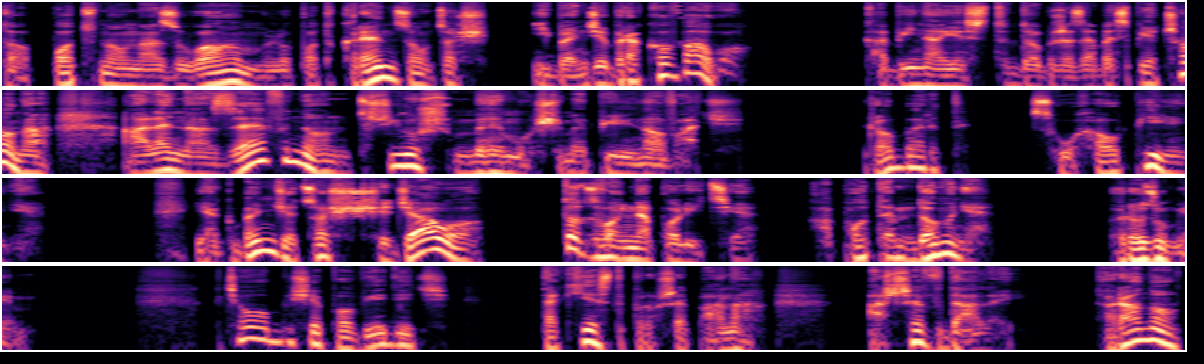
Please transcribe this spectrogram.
to potną na złom lub odkręcą coś i będzie brakowało. Kabina jest dobrze zabezpieczona, ale na zewnątrz już my musimy pilnować. Robert słuchał pilnie. Jak będzie coś się działo, to dzwoń na policję, a potem do mnie. Rozumiem. Chciałoby się powiedzieć, tak jest, proszę pana, a szef dalej. Rano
